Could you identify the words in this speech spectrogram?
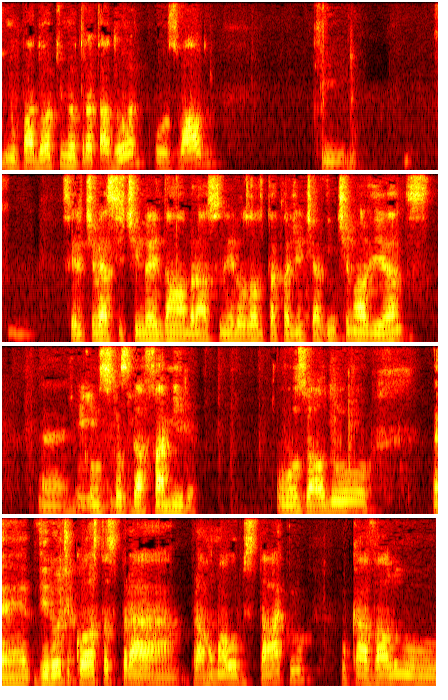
no paddock e meu tratador, o Oswaldo, que se ele estiver assistindo aí, dá um abraço nele. O Oswaldo está com a gente há 29 anos, é, como se fosse da família. O Oswaldo é, virou de costas para arrumar o obstáculo, o cavalo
